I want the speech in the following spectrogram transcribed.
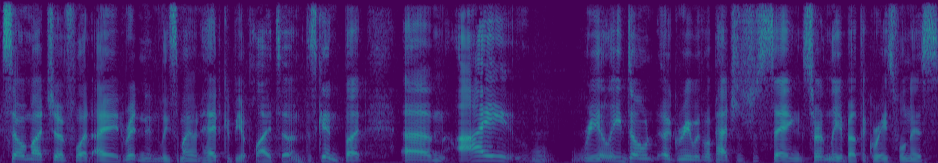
so much of what I had written, at least in my own head, could be applied to Under the Skin. But um, I really don't agree with what Patches was saying. Certainly about the gracefulness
